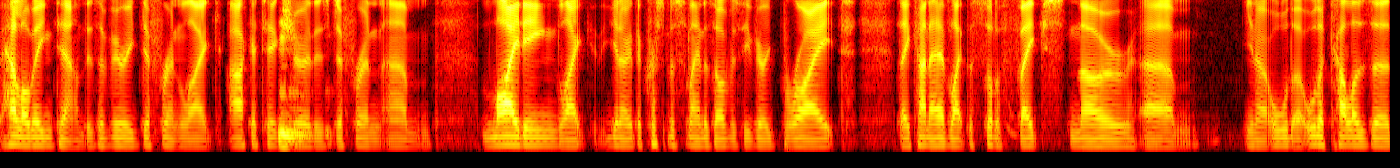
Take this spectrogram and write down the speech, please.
Halloween town. There's a very different like architecture. There's different um lighting. Like you know, the Christmas land is obviously very bright. They kind of have like the sort of fake snow. Um, you know, all the all the colors are.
